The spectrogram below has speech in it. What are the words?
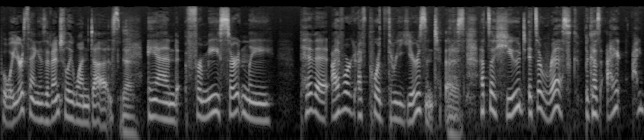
But what you're saying is eventually one does. Yeah. And for me, certainly pivot. I've worked i've poured three years into this. Right. that's a huge it's a risk because i i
